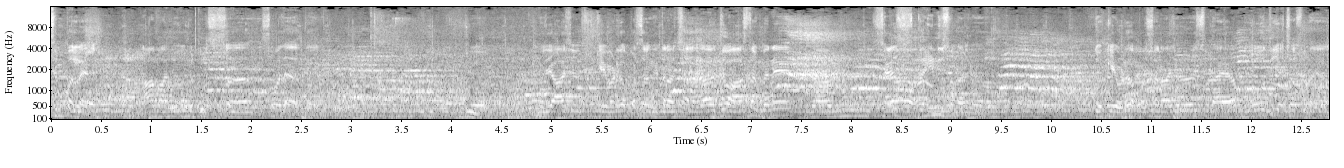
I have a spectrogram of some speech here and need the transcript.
सिंपल है। आम आदमी को बिल्कुल समझ आ जाते हैं। जो मुझे आज केवड़ का प्रसंग इतना अच्छा लगा, जो आज तक मैंने शायद नहीं सुना जो केवड़ का प्रसंग आज उन्होंने सुनाया, बहुत ही अच्छा सुनाया।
